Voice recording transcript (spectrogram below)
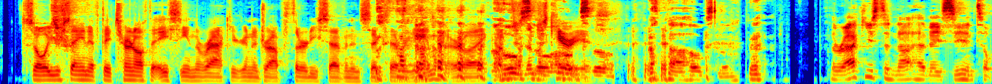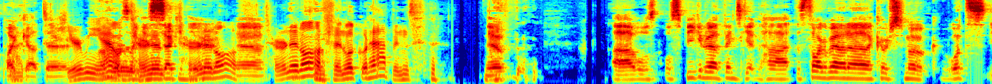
so you're saying if they turn off the AC in the RAC, you're going to drop 37 and six every game, or like? I'm, just, so, I'm just, curious. I hope so. the RAC used to not have AC until Pike uh, got there. Hear me out. Turn, it, turn it off. Yeah. Turn it off, and look what happens. yep. Uh, well, well, speaking about things getting hot, let's talk about uh, Coach Smoke. What's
